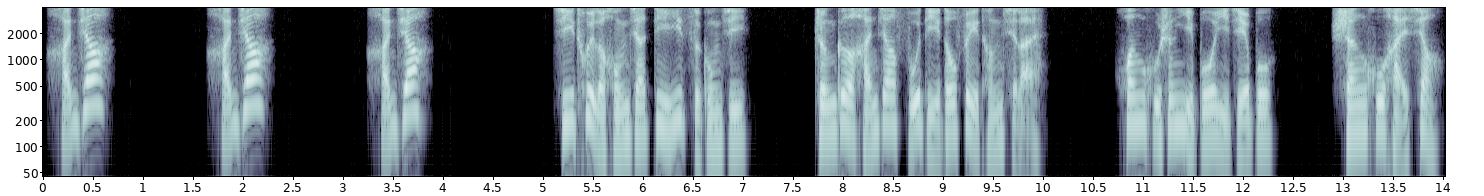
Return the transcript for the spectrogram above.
韩家，韩家，韩家，击退了洪家第一次攻击，整个韩家府邸都沸腾起来。欢呼声一波一接波，山呼海啸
